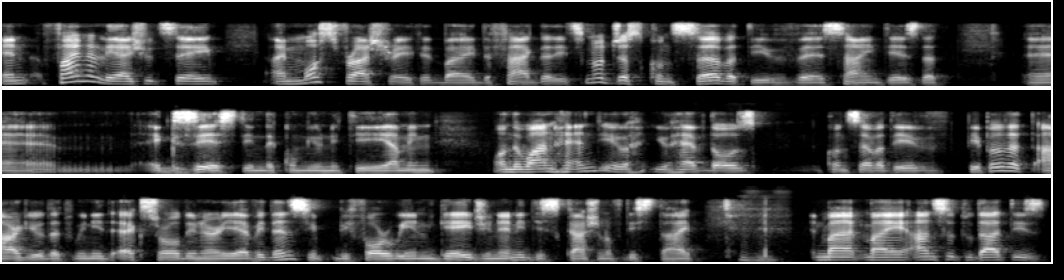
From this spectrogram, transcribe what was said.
And finally, I should say, I'm most frustrated by the fact that it's not just conservative uh, scientists that um, exist in the community. I mean, on the one hand, you you have those conservative people that argue that we need extraordinary evidence before we engage in any discussion of this type. Mm-hmm. And my, my answer to that is,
